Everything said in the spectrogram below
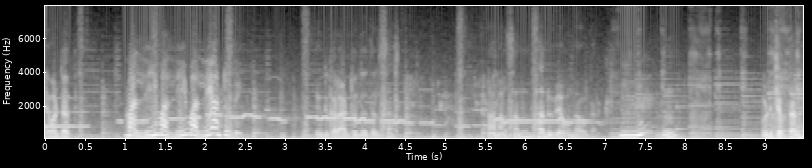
ఏమంటుంది? మళ్ళీ మళ్ళీ మళ్ళీ అంటుంది. ఎందుకు అలా అంటుందో తెలుసా? నా మనసంతా నువ్వే ఉన్నావు కనుక. ఉమ్? ఉండి చెప్తాను.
